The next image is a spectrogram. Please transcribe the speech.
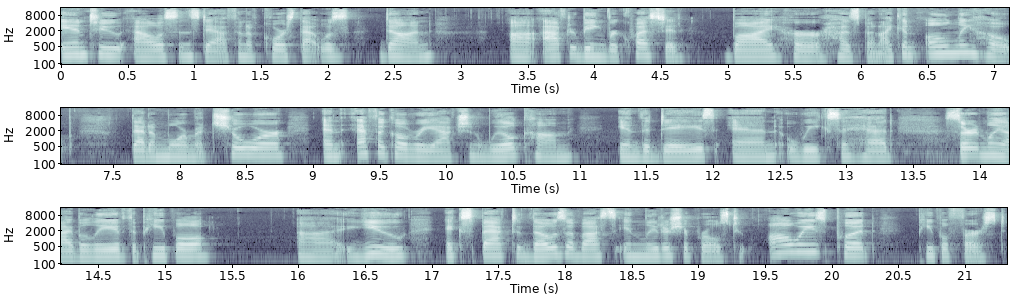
into Allison's death. And of course, that was done uh, after being requested by her husband. I can only hope that a more mature and ethical reaction will come in the days and weeks ahead. Certainly, I believe the people, uh, you expect those of us in leadership roles to always put people first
